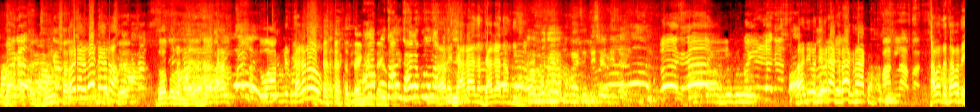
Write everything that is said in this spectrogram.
ঝুম সালিশি ওই টাকা, ওই টাকা নাও। চলছে। দোয়া করবেন ভাইয়া হ্যাঁ থ্যাংক ইউ থ্যাংক ইউ দাম ঝাড়া বলো না আরে জায়গা দাম জায়গা দাম দিছি। আ, দিব দিব রাখ রাখ রাখ। থাবা দে থাবা দে।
